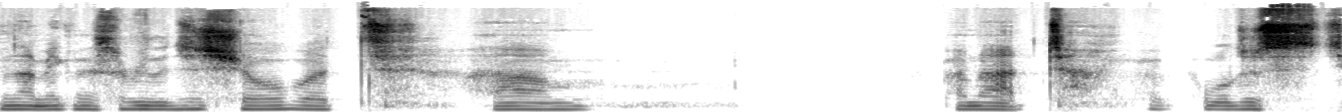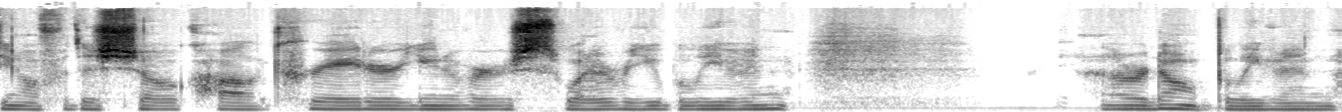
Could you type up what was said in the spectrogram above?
I'm not making this a religious show, but um, I'm not we'll just, you know, for this show, call it creator, universe, whatever you believe in or don't believe in.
